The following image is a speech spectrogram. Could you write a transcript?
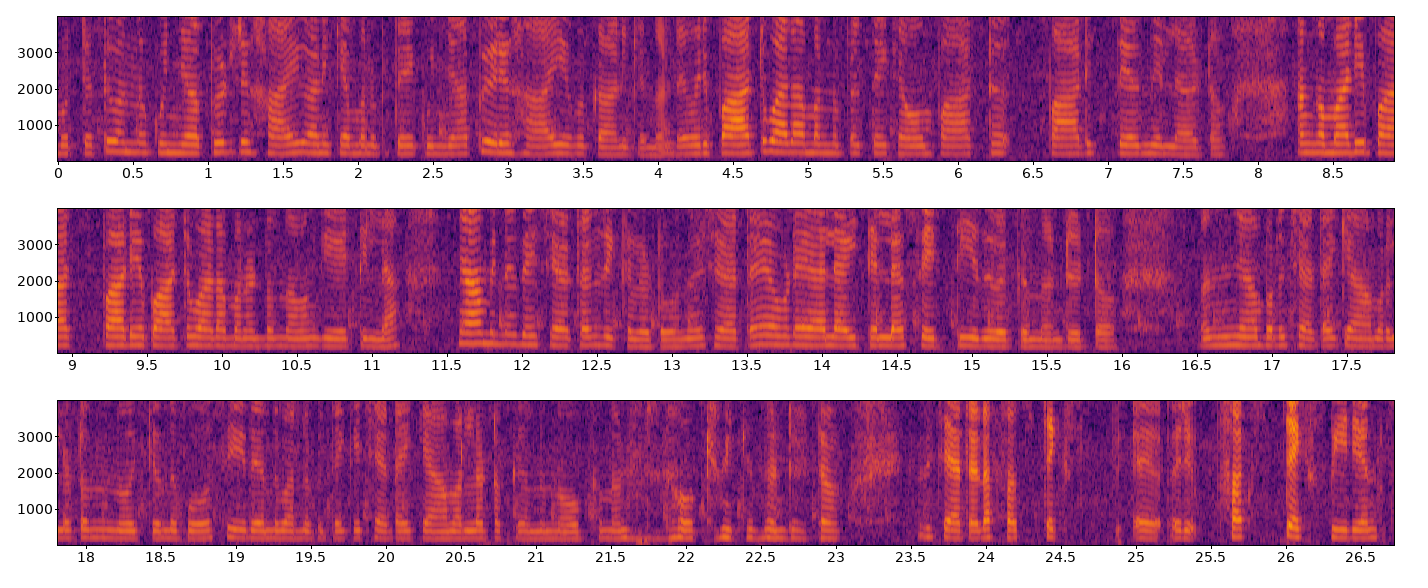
മുറ്റത്ത് വന്ന് കുഞ്ഞാപ്പിയോട് ഒരു ഹായ് കാണിക്കാൻ പറഞ്ഞപ്പോഴത്തേക്ക് കുഞ്ഞാപ്പി ഒരു ഹായ് ഒക്കെ കാണിക്കുന്നുണ്ട്. ഒരു പാട്ട് പാടാൻ പറഞ്ഞപ്പോഴത്തേക്ക് അവൻ പാട്ട് പാടി തരുന്നില്ല കേട്ടോ. അങ്കമാടി പാടിയ പാട്ട് പാടാൻ പറഞ്ഞിട്ടൊന്നും അവൻ കേട്ടില്ല. ഞാൻ പിന്നെ ഇതേ ചേട്ടന്റെ അടുക്കലോട്ട് വന്നു. ചേട്ടൻ എവിടെയാ? ആ ലൈറ്റെല്ലാം സെറ്റ് ചെയ്ത് വെക്കുന്നുണ്ട് കേട്ടോ. അന്ന് ഞാൻ പറഞ്ഞു ചേട്ടാ ക്യാമറയിലോട്ടൊന്ന് നോക്കി ഒന്ന് പോസ് ചെയ്തതെന്ന് പറഞ്ഞപ്പോഴത്തേക്ക് ചേട്ടാ ക്യാമറയിലോട്ടൊക്കെ ഒന്ന് നോക്കുന്നുണ്ട് നോക്കി നിൽക്കുന്നുണ്ട് കേട്ടോ. ഇത് ചേട്ടയുടെ ഫസ്റ്റ് എക്സ് ഒരു ഫസ്റ്റ് എക്സ്പീരിയൻസ്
